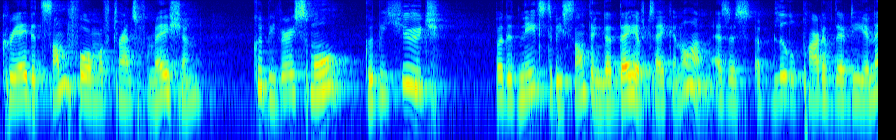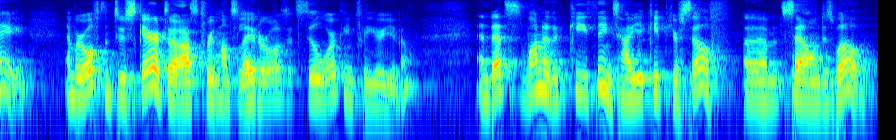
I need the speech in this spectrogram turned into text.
created some form of transformation. Could be very small, could be huge, but it needs to be something that they have taken on as a, a little part of their DNA. And we're often too scared to ask three months later, oh, is it still working for you, you know? And that's one of the key things, how you keep yourself um, sound as well.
